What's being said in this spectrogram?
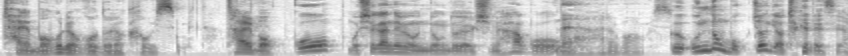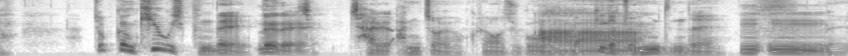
잘 먹으려고 노력하고 있습니다. 잘 먹고 뭐 시간 되면 운동도 열심히 하고 네, 하려고 하고 있습니다. 그 운동 목적이 어떻게 되세요? 조금 키우고 싶은데 네네. 잘안 쪄요. 그래가지고 아. 먹기가 좀 힘든데, 음, 음. 네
